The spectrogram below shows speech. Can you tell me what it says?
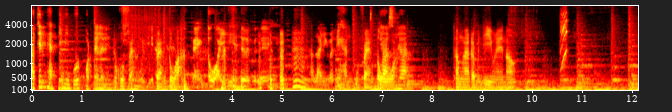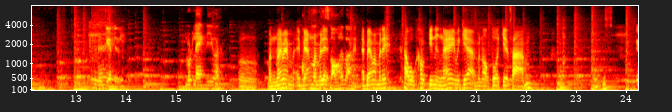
เอาเจ็ตแพดนี่มีบูทหมดได้เลยเดี๋ยวกูแฝงโอ้ยเหี้ยแฝงตัวแฝงตัวไอ้ที่เดินไปเลย อะไรวะเนี่ยกูแฝงสุตัดวยอดสุดยอดทำงานกันเป็นทีมไงน้องอืมเกียร์หนึ่งรถแรงดีว่ะเออ มันไม่ไม่ไอแบงค์มันไม่ได้สองหรือเปล่าเนี่ยไอแบงค์มันไม่ได้เข้าเข้าเกียร์หนึ่งไงเมื่อกี้มันออกตัวเกียร์สามไม่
